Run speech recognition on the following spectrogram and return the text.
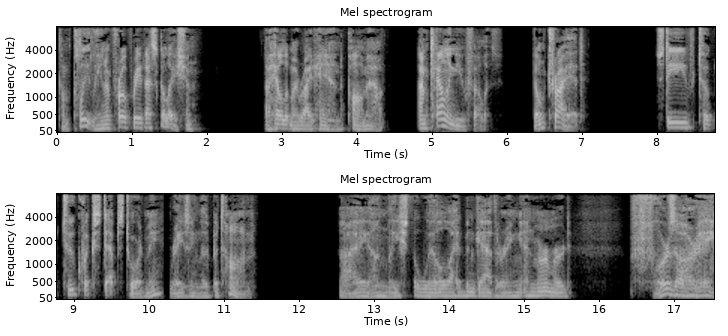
Completely inappropriate escalation. I held up my right hand, palm out. I'm telling you, fellas, don't try it. Steve took two quick steps toward me, raising the baton. I unleashed the will I had been gathering and murmured, Forzare.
